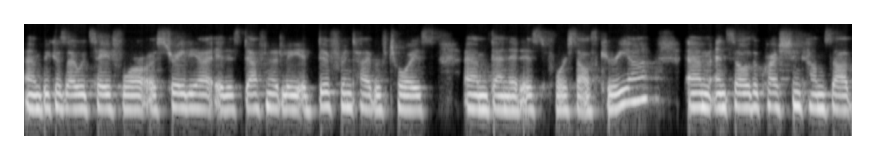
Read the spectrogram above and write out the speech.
Um, because I would say for Australia, it is definitely a different type of choice um, than it is for South Korea. Um, and so the question comes up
